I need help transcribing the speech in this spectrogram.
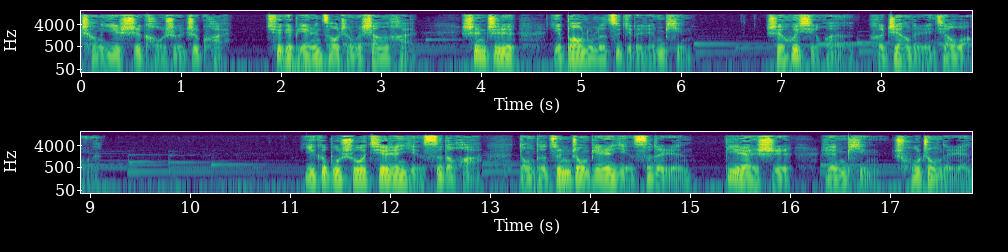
逞一时口舌之快，却给别人造成了伤害，甚至也暴露了自己的人品，谁会喜欢和这样的人交往呢？一个不说揭人隐私的话，懂得尊重别人隐私的人，必然是人品出众的人。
